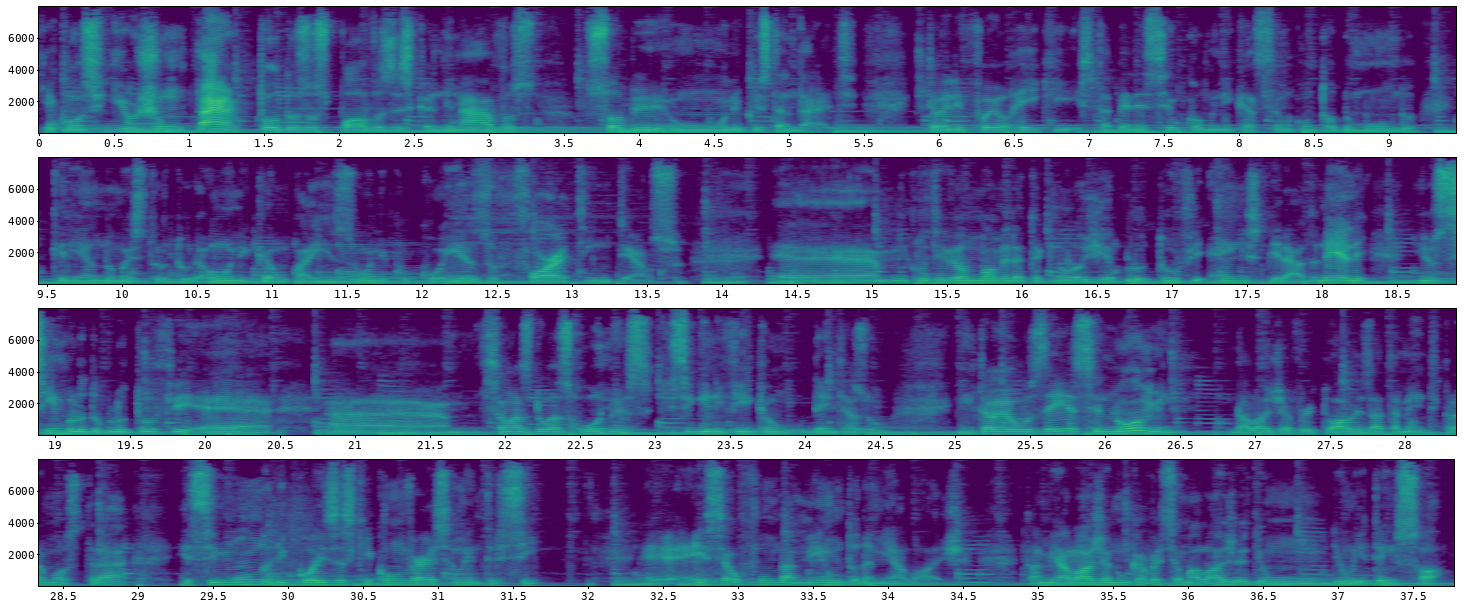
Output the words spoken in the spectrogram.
que conseguiu juntar todos os povos escandinavos sob um único estandarte. Então ele foi o rei que estabeleceu comunicação com todo mundo, criando uma estrutura única, um país único, coeso, forte e intenso. É, inclusive o nome da tecnologia Bluetooth é inspirado nele e o símbolo do Bluetooth é são as duas runas que significam dente azul. Então eu usei esse nome da loja virtual exatamente para mostrar esse mundo de coisas que conversam entre si. É, esse é o fundamento da minha loja. Então, a minha loja nunca vai ser uma loja de um, de um item só.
